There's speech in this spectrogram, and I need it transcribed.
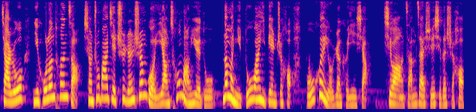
假如你囫囵吞枣，像猪八戒吃人参果一样匆忙阅读，那么你读完一遍之后不会有任何印象。希望咱们在学习的时候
